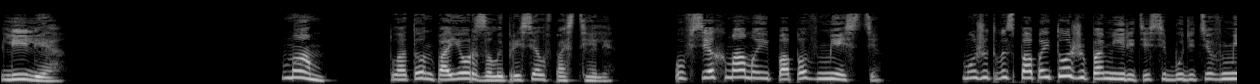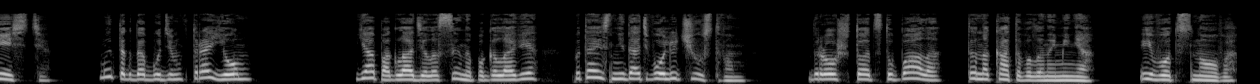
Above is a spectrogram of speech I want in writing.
Лилия. «Мам!» Платон поерзал и присел в постели. «У всех мама и папа вместе. Может, вы с папой тоже помиритесь и будете вместе? Мы тогда будем втроем». Я погладила сына по голове, пытаясь не дать волю чувствам. Дрожь то отступала, то накатывала на меня. И вот снова.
